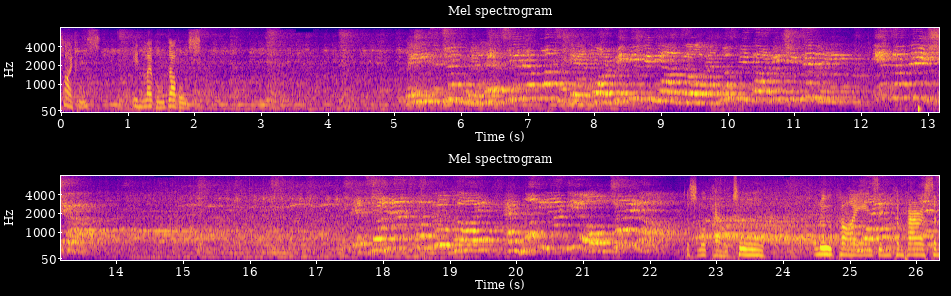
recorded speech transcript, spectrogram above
titles in level doubles. Just look how tall Lu Kai is in comparison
